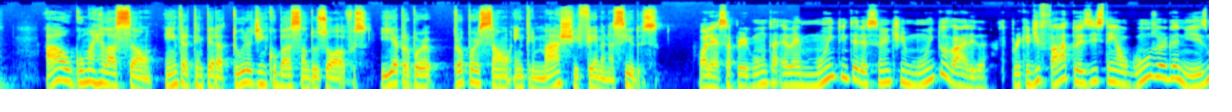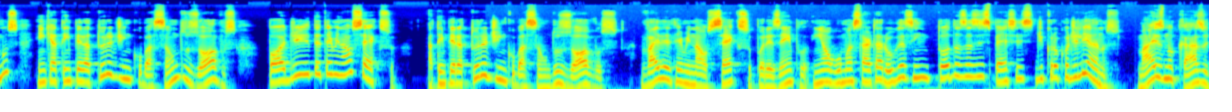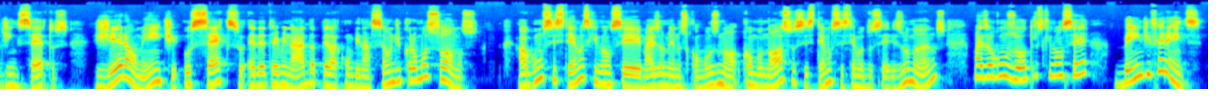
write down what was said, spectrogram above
Há alguma relação entre a temperatura de incubação dos ovos e a propor proporção entre macho e fêmea nascidos? Olha, essa pergunta ela é muito interessante e muito válida, porque de fato existem alguns organismos em que a temperatura de incubação dos ovos pode determinar o sexo. A temperatura de incubação dos ovos vai determinar o sexo, por exemplo, em algumas tartarugas e em todas as espécies de crocodilianos. Mas no caso de insetos, geralmente o sexo é determinado pela combinação de cromossomos, alguns sistemas que vão ser mais ou menos como, os no, como o nosso sistema, o sistema dos seres humanos, mas alguns outros que vão ser bem diferentes.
